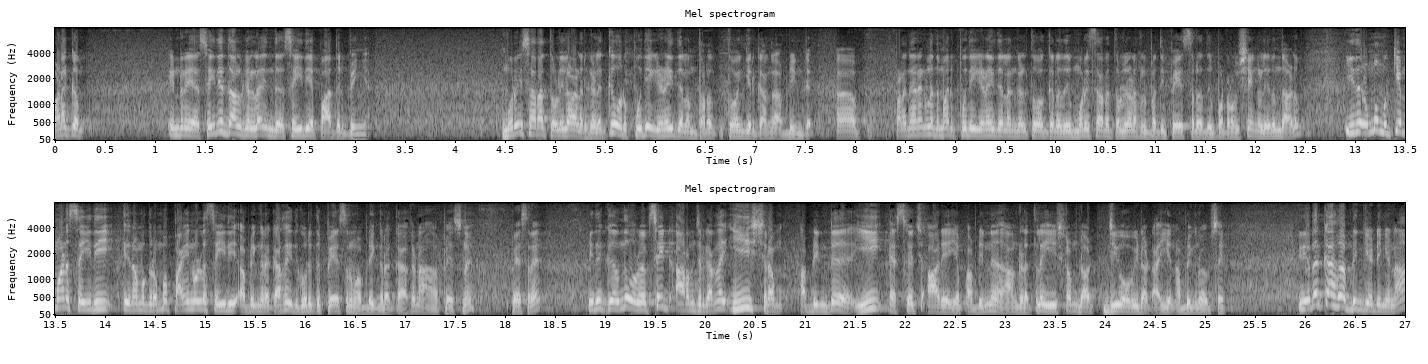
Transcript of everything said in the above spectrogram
வணக்கம். இன்றைய செய்தித்தாள்களில் இந்த செய்தியை பார்த்துருப்பீங்க. முறைசாரா தொழிலாளர்களுக்கு ஒரு புதிய இணையதளம் திற துவங்கியிருக்காங்க அப்படின்ட்டு. பல நேரங்கள் இந்த மாதிரி புதிய இணையதளங்கள் துவக்கிறது முறைசாரா தொழிலாளர்கள் பற்றி பேசுறது போன்ற விஷயங்கள் இருந்தாலும் இது ரொம்ப முக்கியமான செய்தி இது நமக்கு ரொம்ப பயனுள்ள செய்தி அப்படிங்கிறக்காக இது குறித்து பேசணும் அப்படிங்கிறக்காக நான் பேசினேன் பேசுகிறேன் இதுக்கு வந்து ஒரு வெப்சைட் ஆரம்பிச்சிருக்காங்க இ அப்படின்ட்டு E S H R A M அப்படின்னு ஆங்கிலத்தில் eShram dot G O V dot I N அப்படிங்கிற வெப்சைட் இது எதற்காக அப்படின்னு கேட்டிங்கன்னா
